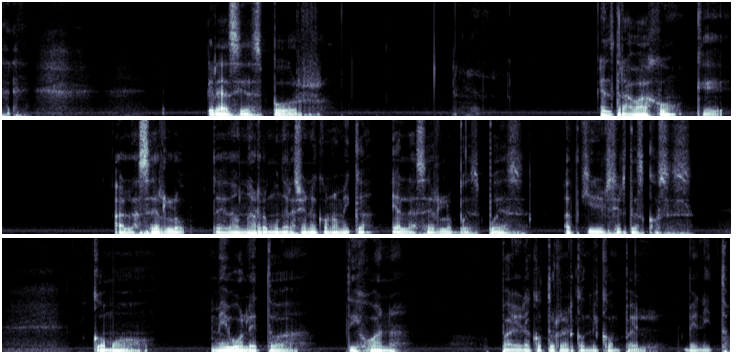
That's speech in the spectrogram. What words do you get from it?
Gracias por el trabajo que al hacerlo te da una remuneración económica y al hacerlo pues puedes adquirir ciertas cosas, como mi boleto a Tijuana para ir a cotorrear con mi compa el Benito,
